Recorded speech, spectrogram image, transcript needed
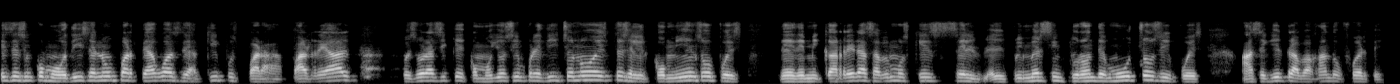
este es un, como dicen, un parteaguas de aquí, pues para, para el Real, pues ahora sí que como yo siempre he dicho, no, este es el comienzo, pues de, de mi carrera, sabemos que es el, el primer cinturón de muchos y pues a seguir trabajando fuerte.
